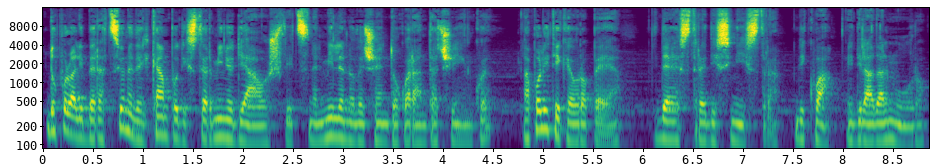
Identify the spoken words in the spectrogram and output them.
Dopo la liberazione del campo di sterminio di Auschwitz nel 1945, la politica europea, di destra e di sinistra, di qua e di là dal muro,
